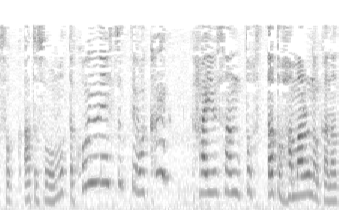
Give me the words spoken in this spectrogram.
そあとそう思った。こういう演出って若い俳優さんとだとハマるのかなっ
